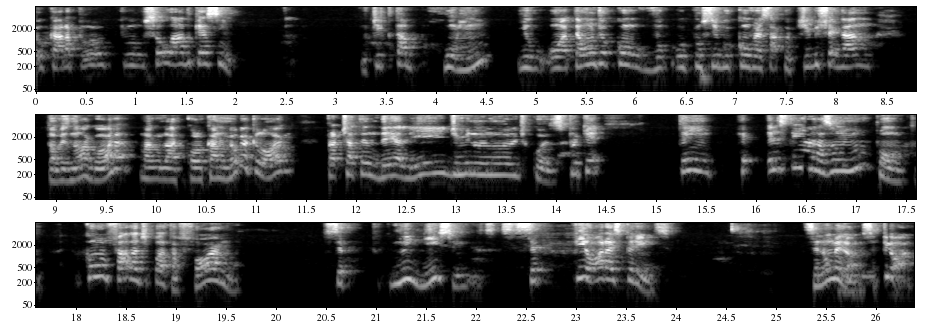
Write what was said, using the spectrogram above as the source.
o cara para o seu lado, que é assim, o que está ruim e ou até onde eu, eu, consigo conversar contigo e chegar, no, talvez não agora, mas colocar no meu backlog para te atender ali e diminuir o número de coisas. Porque tem, eles têm razão em um ponto. Quando fala de plataforma, você, no início, você piora a experiência. Você não melhora, você piora.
